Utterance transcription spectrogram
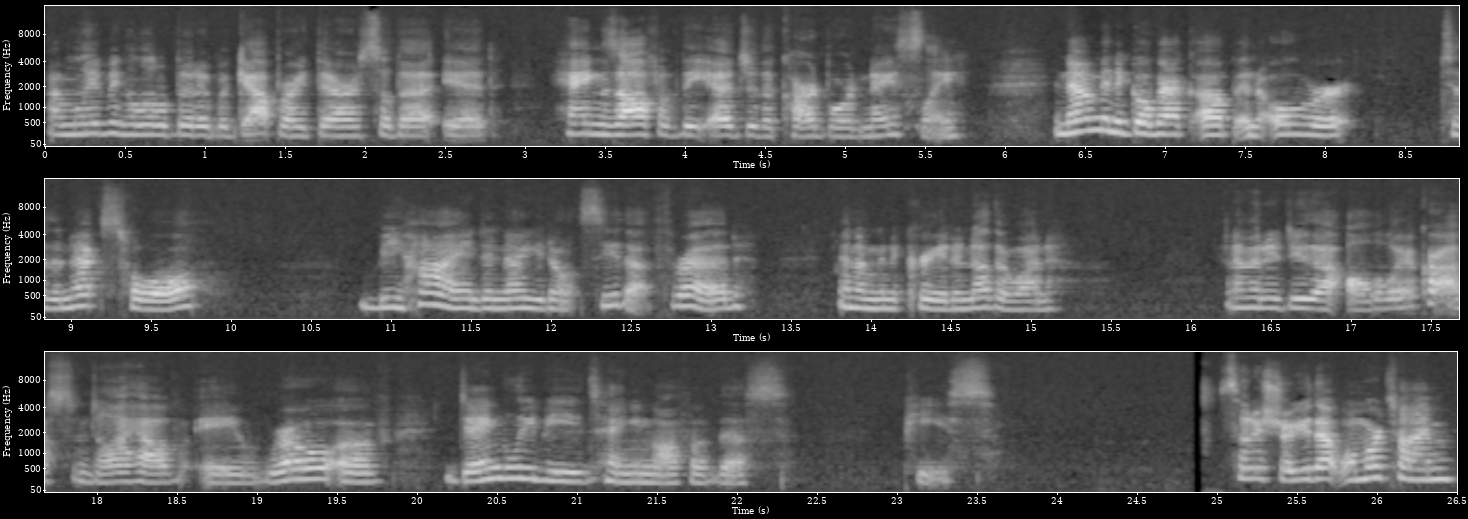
I'm leaving a little bit of a gap right there so that it hangs off of the edge of the cardboard nicely. And now I'm going to go back up and over to the next hole behind and now you don't see that thread and I'm going to create another one and I'm going to do that all the way across until I have a row of dangly beads hanging off of this piece. So to show you that one more time,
